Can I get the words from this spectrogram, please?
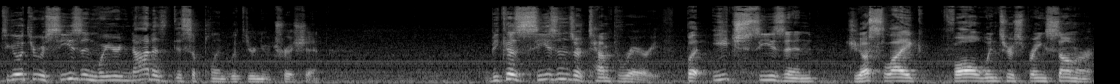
to go through a season where you're not as disciplined with your nutrition because seasons are temporary, but each season, just like fall, winter, spring, summer,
